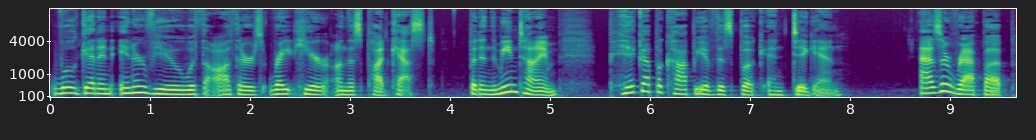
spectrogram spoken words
we'll get an interview with the authors right here on this podcast. But in the meantime, pick up a copy of this book and dig in. As a wrap up,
